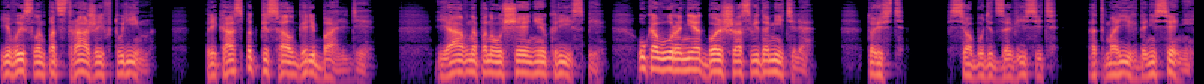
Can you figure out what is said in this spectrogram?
и выслан под стражей в Турин. Приказ подписал Гарибальди. Явно по наущению Криспи. У Кавура нет больше осведомителя. То есть все будет зависеть от моих донесений.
